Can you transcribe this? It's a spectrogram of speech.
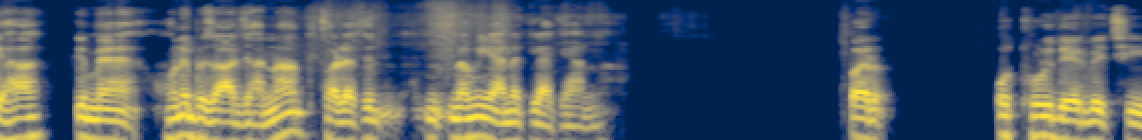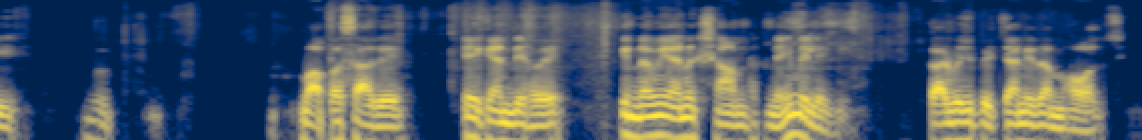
ਕਿਹਾ ਕਿ ਮੈਂ ਹੁਣੇ ਬਾਜ਼ਾਰ ਜਾਣਾ, ਤੁਹਾਡੇ ਤੇ ਨਵੀਂ ਐਨਕ ਲੈ ਕੇ ਆਣਾ ਪਰ ਉਹ ਥੋੜੀ ਦੇਰ ਵਿੱਚ ਹੀ ਵਾਪਸ ਆ ਗਏ। ਇਹ ਕਹਿੰਦੇ ਹੋਏ ਕਿ ਨਵੀਂ ਐਨਕ ਸ਼ਾਮ ਤੱਕ ਨਹੀਂ ਮਿਲੇਗੀ। ਘਰ ਵਿੱਚ ਬੇਚੈਨੀ ਦਾ ਮਾਹੌਲ ਸੀ।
